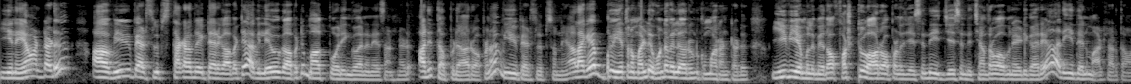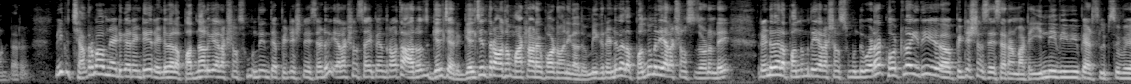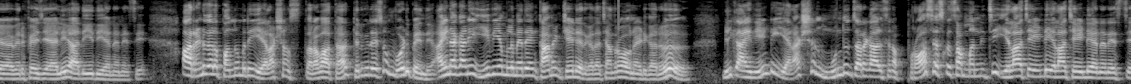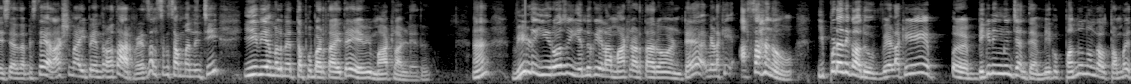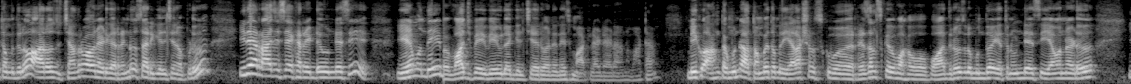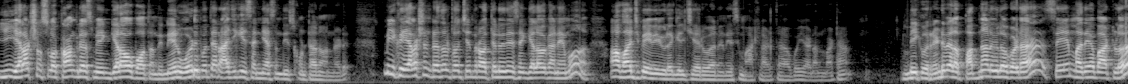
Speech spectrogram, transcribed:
ఈయన ఏమంటాడు? ఆ వీవీప్యాట్ స్లిప్స్ తగలబెట్టారు కాబట్టి అవి లేవు కాబట్టి మాకు పోలింగ్ అని అనేసి అంటున్నాడు. అది తప్పుడు ఆరోపణ. వీవీప్యాట్ స్లిప్స్ ఉన్నాయి. అలాగే ఇతను మళ్ళీ ఉండవెల్లి అరుణ్ కుమార్ అంటాడు. ఈవీఎంల మీద ఫస్ట్ ఆరోపణలు చేసింది ఇది చేసింది చంద్రబాబు నాయుడు గారే. అది ఇది అని మాట్లాడుతూ ఉంటారు. మీకు చంద్రబాబు నాయుడు గారు ఏంటి రెండు వేల పద్నాలుగు ఎలక్షన్స్ ముందు ఇంతే పిటిషన్ వేశాడు. ఎలక్షన్స్ అయిపోయిన తర్వాత ఆ రోజు గెలిచారు. గెలిచిన తర్వాత మాట్లాడకపోవడం అని కాదు. మీకు రెండు వేల పంతొమ్మిది ఎలక్షన్స్ చూడండి. రెండు వేల పంతొమ్మిది ఎలక్షన్స్ ముందు కూడా కోర్టులో ఇది పిటిషన్స్ వేశారనమాట ఇన్ని వీవీప్యాట్ స్లిప్స్ వెరిఫై చేయాలి అది ఇది అని అనేసి. ఆ రెండు వేల పంతొమ్మిది ఎలక్షన్స్ తర్వాత తెలుగుదేశం ఓడిపోయింది. అయినా కానీ ఈవీఎంల మీద ఏం కామెంట్ చేయలేదు కదా చంద్రబాబు నాయుడు గారు? మీకు ఆయన ఏంటి ఎలక్షన్ ముందు జరగాల్సిన ప్రాసెస్కి సంబంధించి ఇలా చేయండి ఇలా చేయండి అని అనేసి చేశారు తప్పిస్తే ఎలక్షన్ అయిపోయిన తర్వాత ఆ రిజల్ట్స్కి సంబంధించి ఈవీఎంల మీద తప్పు పడతా అయితే ఏమీ మాట్లాడలేదు. వీళ్ళు ఈరోజు ఎందుకు ఇలా మాట్లాడతారు అంటే వీళ్ళకి అసహనం. ఇప్పుడని కాదు వీళ్ళకి బిగినింగ్ నుంచి అంతే. మీకు పంతొమ్మిది వందల తొంభై తొమ్మిదిలో ఆ రోజు చంద్రబాబు నాయుడు గారు రెండోసారి గెలిచినప్పుడు ఇదే రాజశేఖర్ రెడ్డి ఉండేసి ఏముంది? వాజ్పేయి వేవ్లో గెలిచారు అని అనేసి మాట్లాడాడు అనమాట మీకు అంతకుముందు ఆ తొంభై తొమ్మిది ఎలక్షన్స్కు రిజల్ట్స్కి ఒక పది రోజుల ముందు ఇతను ఉండేసి ఏమన్నాడు ఈ ఎలక్షన్స్లో కాంగ్రెస్ మేము గెలవబోతుంది నేను ఓడిపోతే రాజకీయ సన్యాసం తీసుకుంటాను అన్నాడు. మీకు ఎలక్షన్ రిజల్ట్ వచ్చిన తర్వాత తెలుగుదేశం గెలవగానేమో ఆ వాజ్పేయి వేవిలో గెలిచారు అని అనేసి మాట్లాడుతూ పోయాడనమాట మీకు రెండు వేల పద్నాలుగులో కూడా సేమ్ అదే బాటలో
